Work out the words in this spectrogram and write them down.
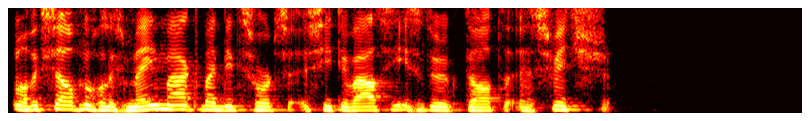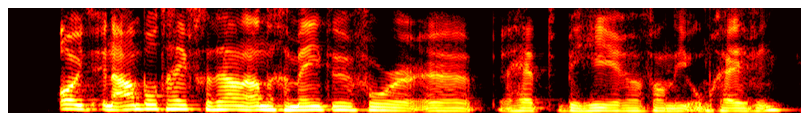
wat ik zelf nog wel eens meemaak bij dit soort situaties is natuurlijk dat eh, Switch ooit een aanbod heeft gedaan aan de gemeente voor eh, het beheren van die omgeving.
